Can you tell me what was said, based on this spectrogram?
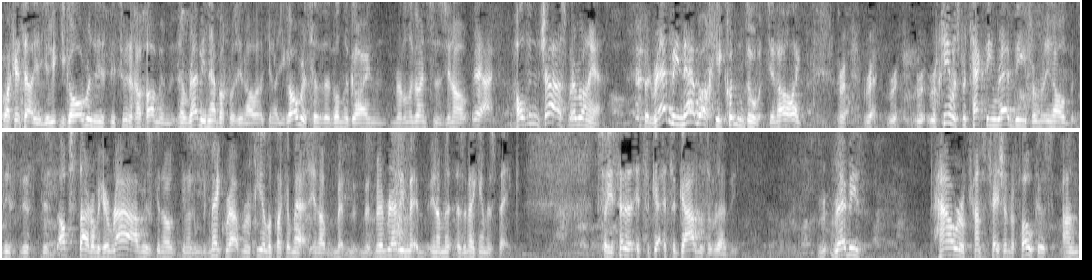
what can I tell you? You, you go over these Tzimina Chachamim, know, Rabbi Nebuch was, you know, you know, you go over to the Vilna Gaon, Rabbi Vilna says, you know, yeah, I'm holding in Shas, everyone has. But Rabbi Nebuch, he couldn't do it, you know, like, Rachi was protecting Rabbi from, you know, this, this, this upstart over here, Rav, is, you know, you know make Rachi look like a, man, you know, Rabbi, you know, is making a mistake. So he said it's a, it's a godless of Rebbe. Rebbe's power of concentration and focus on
